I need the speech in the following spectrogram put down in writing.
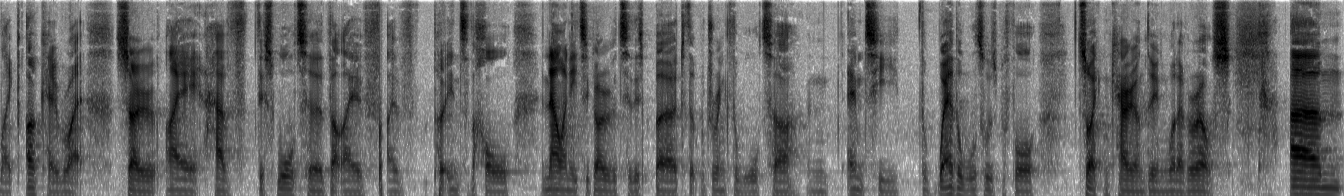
like okay, right. So I have this water that I've I've put into the hole, and now I need to go over to this bird that will drink the water and empty the where the water was before, so I can carry on doing whatever else. Um,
